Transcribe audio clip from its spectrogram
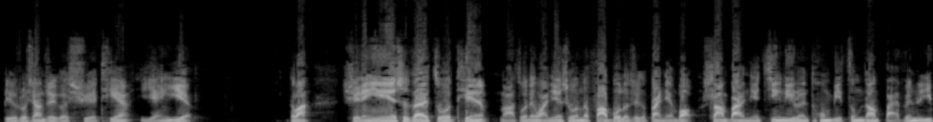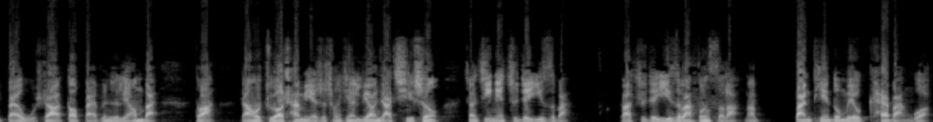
比如说像这个雪天盐业，对吧？雪天盐业是在昨天啊，昨天晚间时候呢发布了这个半年报，上半年净利润同比增长百分之一百五十二到百分之两百，对吧？然后主要产品也是呈现量价齐升，像今天直接一字板，把直接一字板封死了，那半天都没有开板过，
